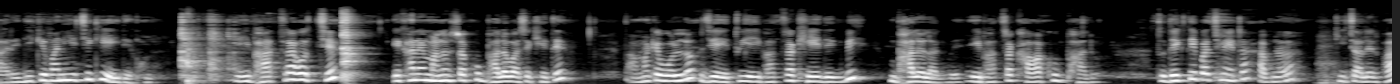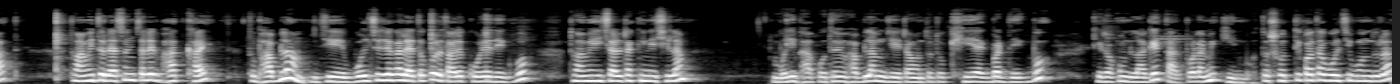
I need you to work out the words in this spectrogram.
আর এদিকে বানিয়েছি কি, এই দেখুন এই ভাতটা হচ্ছে, এখানের মানুষরা খুব ভালোবাসে খেতে। আমাকে বলল যে, তুই এই ভাতটা খেয়ে দেখবি, ভালো লাগবে। এই ভাতটা খাওয়া খুব ভালো। তো দেখতেই পাচ্ছেন এটা, আপনারা কি চালের ভাত? তো আমি তো রেশন চালের ভাত খাই। তো ভাবলাম যে, বলছে যে গেলে এত করে, তাহলে করে দেখব। তো আমি এই চালটা কিনেছিলাম। বলি ভাব প্রথমে ভাবলাম যে, এটা অন্তত খেয়ে একবার দেখব, কীরকম লাগে, তারপর আমি কিনবো। তো সত্যি কথা বলছি বন্ধুরা,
